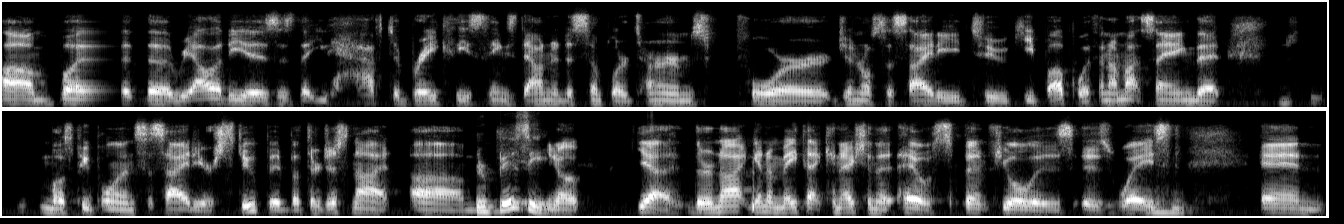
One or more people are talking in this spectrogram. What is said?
um, but the reality is is that you have to break these things down into simpler terms for general society to keep up with and i'm not saying that most people in society are stupid but they're just not um, they're busy you know yeah they're not going to make that connection that hey oh, spent fuel is is waste mm-hmm. and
